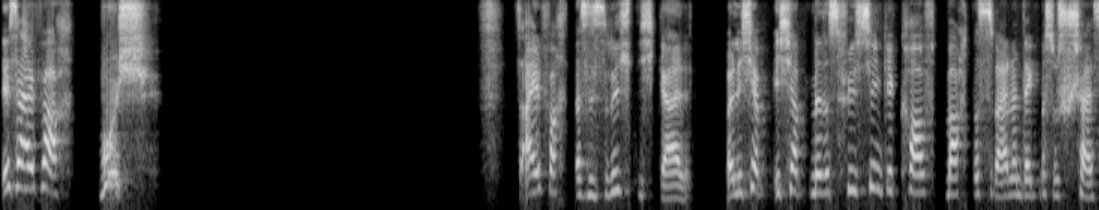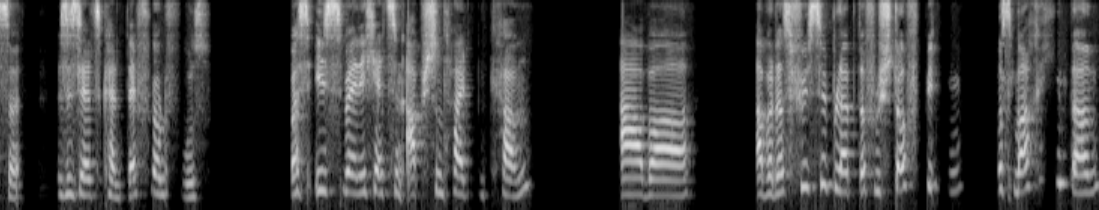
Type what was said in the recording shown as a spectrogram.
ist einfach wusch. Ist einfach, das ist richtig geil. Weil ich habe ich hab mir das Füßchen gekauft, mach das rein und denk mir so, scheiße, das ist jetzt kein Teflonfuß. Was ist, wenn ich jetzt den Abstand halten kann, aber, aber das Füßchen bleibt auf dem Stoff picken? Was mache ich denn dann?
